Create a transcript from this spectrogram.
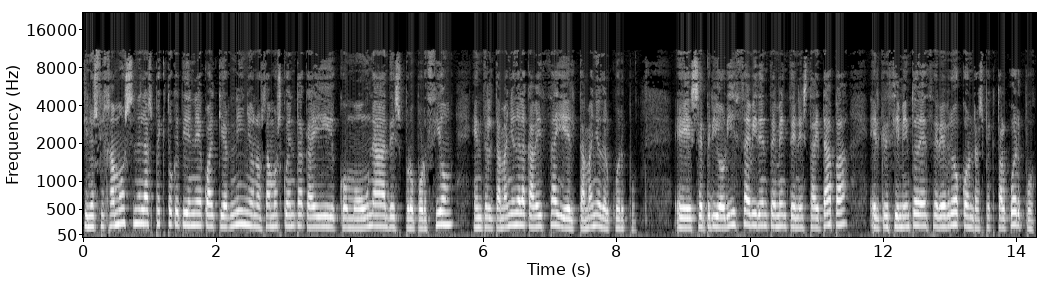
Si nos fijamos en el aspecto que tiene cualquier niño, nos damos cuenta que hay como una desproporción entre el tamaño de la cabeza y el tamaño del cuerpo. Eh, se prioriza evidentemente en esta etapa el crecimiento del cerebro con respecto al cuerpo,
